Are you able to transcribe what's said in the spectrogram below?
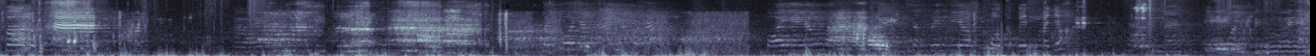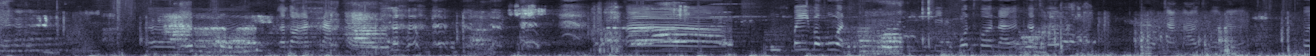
ធ្វើលំហាត់បើគួរយ៉ាងណាយ៉ាងណាព្រោះឯហ្នឹងបាទសឹងព្រីមវាខូចកាប៊ីនមិនហ៎ណាទីមួយអឺតើតើអត់ប្រាប់ផងអឺ2បូក4 2បូក4ធ្វើនៅតែធ្វើមកចាំឲ្យធ្វើនៅធ្វើ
